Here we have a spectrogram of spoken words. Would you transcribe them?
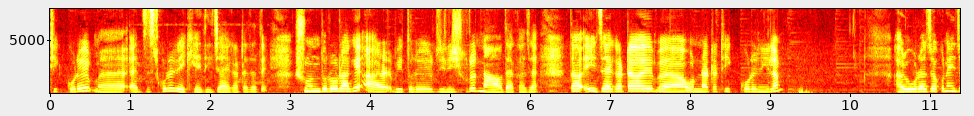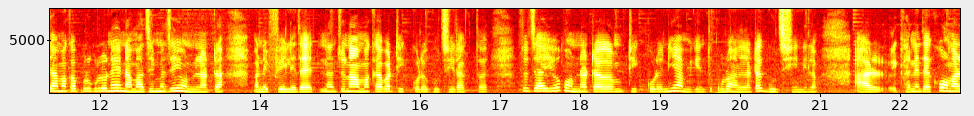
ঠিক করে অ্যাডজাস্ট করে রেখে দিই জায়গাটা যাতে সুন্দরও লাগে আর ভিতরের জিনিসগুলো নাও দেখা যায়। তা এই জায়গাটায় ওড়নাটা ঠিক করে নিলাম। আর ওরা যখন এই জামা কাপড়গুলো নেয় না, মাঝে মাঝেই ওনাটা মানে ফেলে দেয়। তার জন্য আমাকে আবার ঠিক করে গুছিয়ে রাখতে হয়। তো যাই হোক ওনাটা ঠিক করে নিয়ে আমি কিন্তু পুরো আলনাটা গুছিয়ে নিলাম। আর এখানে দেখো আমার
